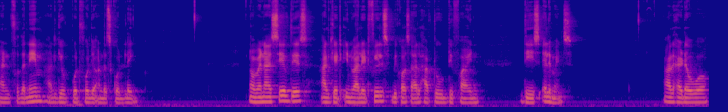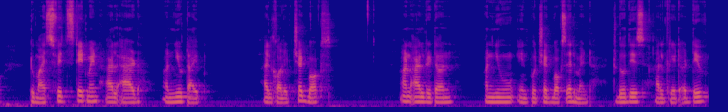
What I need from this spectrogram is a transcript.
and for the name, I'll give portfolio underscore link. Now when I save this, I'll get invalid fields because I'll have to define these elements. I'll head over to my switch statement. I'll add a new type. I'll call it checkbox and I'll return a new input checkbox element. To do this, I'll create a div,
